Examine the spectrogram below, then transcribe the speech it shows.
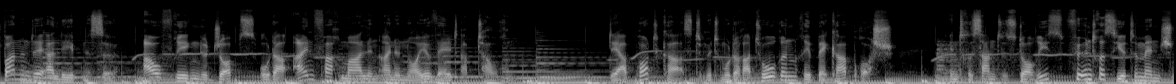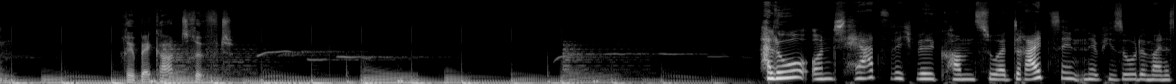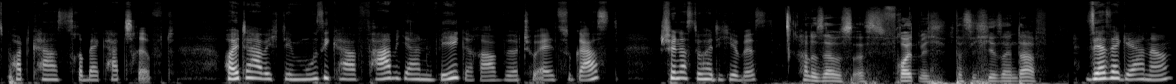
Spannende Erlebnisse, aufregende Jobs oder einfach mal in eine neue Welt abtauchen. Der Podcast mit Moderatorin Rebecca Brosch. Interessante Stories für interessierte Menschen. Rebecca trifft. Hallo und herzlich willkommen zur 13. Episode meines Podcasts Rebecca trifft. Heute habe ich den Musiker Fabian Wegerer virtuell zu Gast. Schön, dass du heute hier bist. Hallo, Servus. Es freut mich, dass ich hier sein darf. Sehr, sehr gerne.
